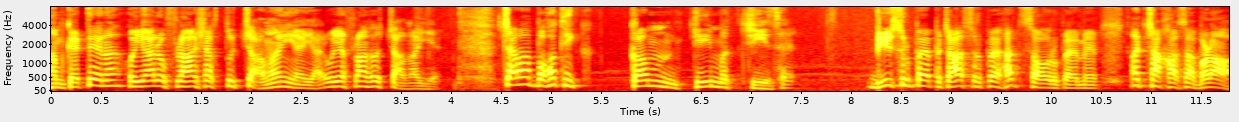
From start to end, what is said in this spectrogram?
ہم کہتے ہیں نا وہ یار وہ فلاں شخص تو چاواں ہی ہے یار وہ یا فلاں شخص چاواں ہی ہے۔ چاواں بہت ہی کم قیمت چیز ہے۔ بیس روپے، پچاس روپے، حد سو روپے میں اچھا خاصا بڑا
